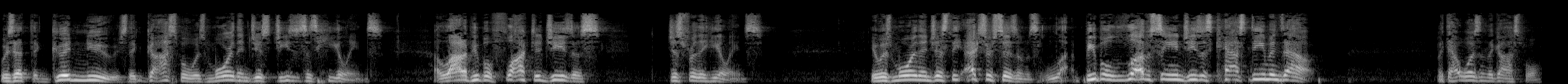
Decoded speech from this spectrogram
was that the good news, the gospel, was more than just Jesus' healings. A lot of people flocked to Jesus just for the healings. It was more than just the exorcisms. People love seeing Jesus cast demons out. But that wasn't the gospel.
